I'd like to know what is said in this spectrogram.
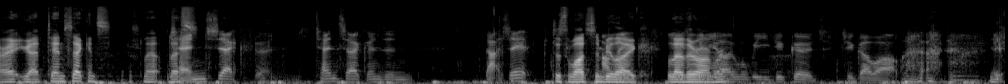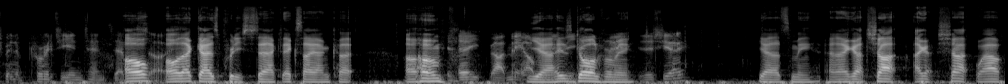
All right, you got ten seconds. If not less, Ten seconds. Ten seconds and that's it. just watch them be like leather armor. will be good to go up. it's been a pretty intense Oh, episode. oh, that guy's pretty stacked. Xi uncut. Um, he? Right, yeah, with me, he's going for me. Is this you? yeah, that's me. And I got shot. I got shot. Wow.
